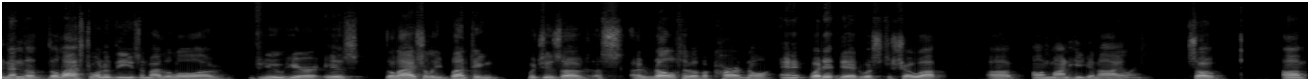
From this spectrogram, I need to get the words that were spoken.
And then the, the last one of these in my little uh, view here is the lazuli bunting, which is a, a, a, relative of a cardinal. And it, what it did was to show up uh, on Monhegan Island. So um,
